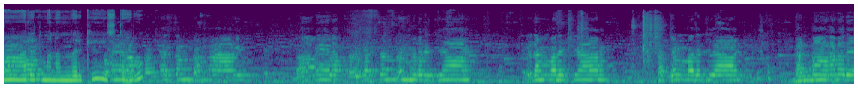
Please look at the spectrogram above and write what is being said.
ఆ హారతి మనందరికీ ఇస్తారు ృతం వదిష్యామి సత్యం వదిష్యామి ధన్మానవదే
